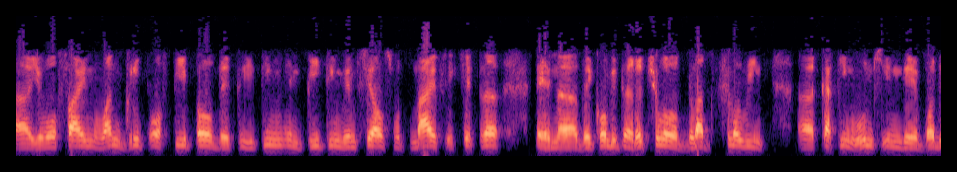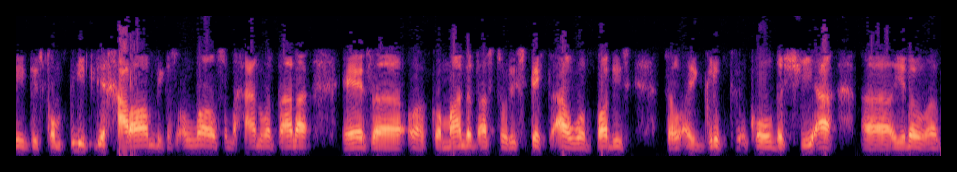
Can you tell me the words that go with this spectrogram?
uh, you will find one group of people that eating and beating themselves with knives, etc. And uh, they call it a ritual of blood flowing uh, cutting wounds in their body. It is completely haram because Allah subhanahu wa ta'ala has uh, uh, commanded us to respect our bodies. So a group called the Shia, uh, you know,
